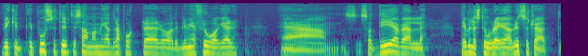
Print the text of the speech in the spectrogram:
Vilket är positivt i samband med rapporter och det blir mer frågor. Eh, så det är, väl, det är väl det stora. I övrigt så tror jag att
